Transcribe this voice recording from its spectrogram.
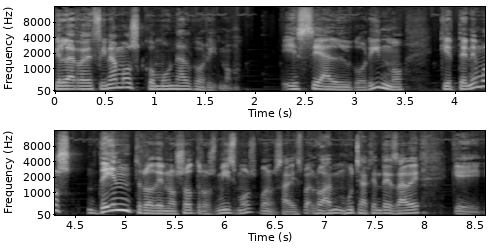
que la redefinamos como un algoritmo ese algoritmo que tenemos dentro de nosotros mismos. Bueno, sabéis, mucha gente sabe que,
